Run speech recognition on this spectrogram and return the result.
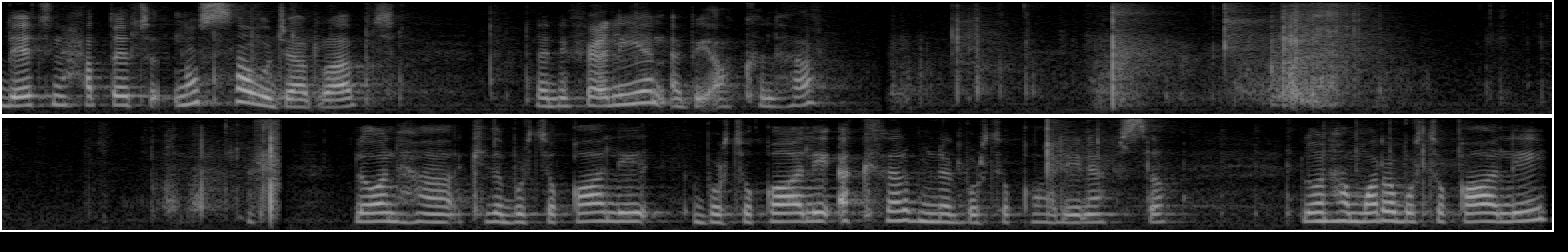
ليتني حطيت نصها وجربت. لأني فعليا أبي أكلها. لونها كذا برتقالي برتقالي أكثر من البرتقالي نفسه. لونها مرة برتقالي.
